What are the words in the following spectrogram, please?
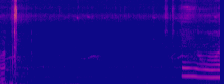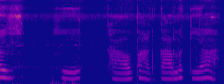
วะให้เงาอะไรสีขาวผ่านกลารเมื่อกี้อะ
